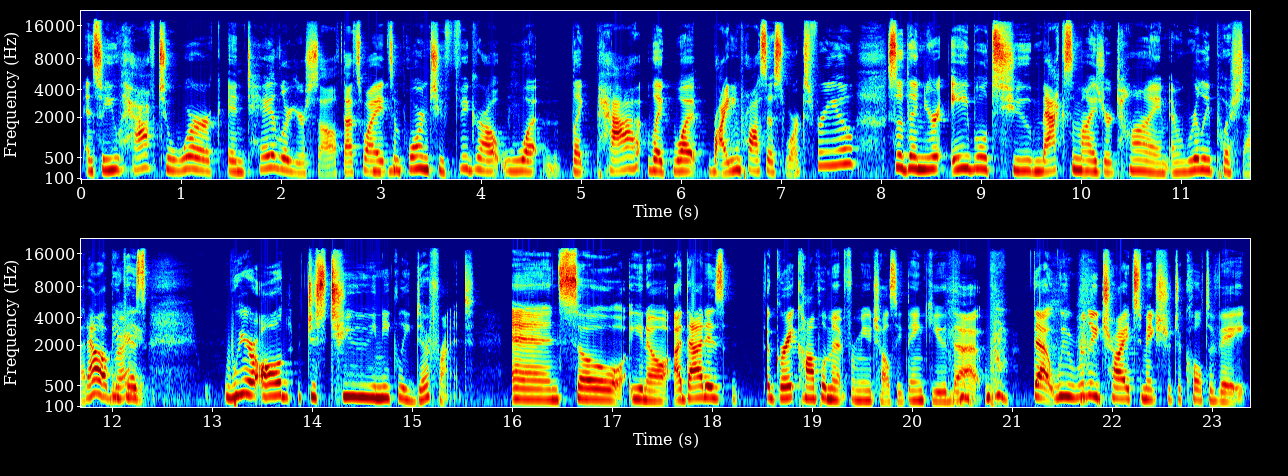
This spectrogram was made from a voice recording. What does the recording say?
And so you have to work and tailor yourself. That's why it's mm-hmm. important to figure out what like path like what writing process works for you so then you're able to maximize your time and really push that out because Right. We're all just too uniquely different. And so, you know, uh, that is a great compliment from you, Chelsea. Thank you that that we really try to make sure to cultivate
